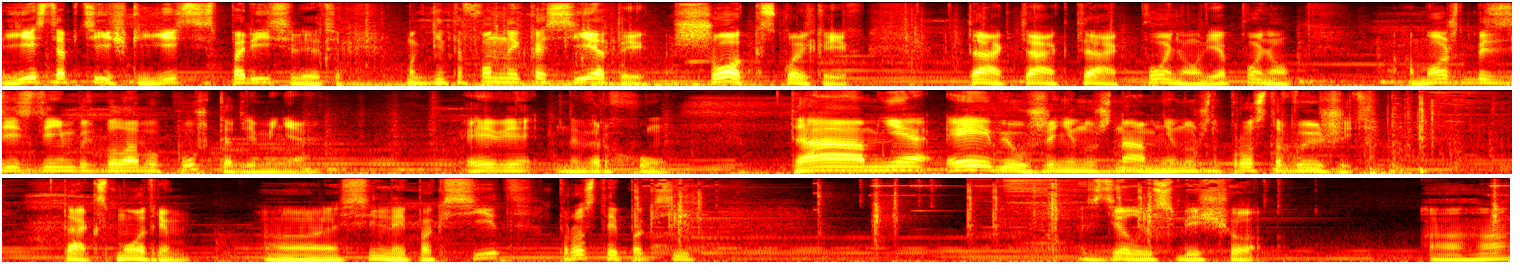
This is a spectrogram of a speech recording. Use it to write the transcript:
Есть аптечки, есть испарители эти. Магнитофонные кассеты. Шок, сколько их. Так, так, так, понял, я понял. А может быть, здесь где-нибудь была бы пушка для меня? Эви наверху. Да, мне Эви уже не нужна, мне нужно просто выжить. Так, смотрим. Э, сильный эпоксид, просто эпоксид. Сделаю себе еще... Ага.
